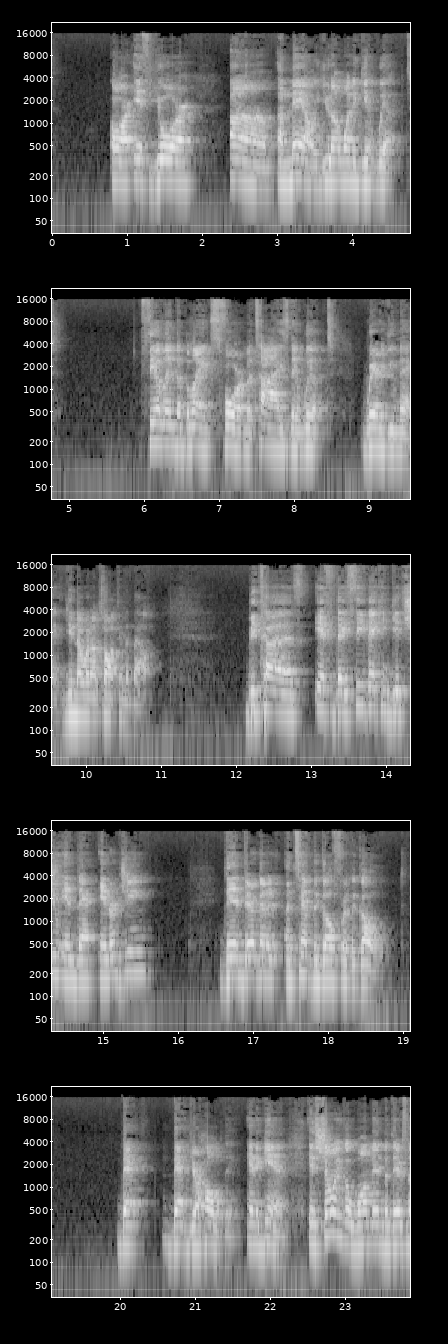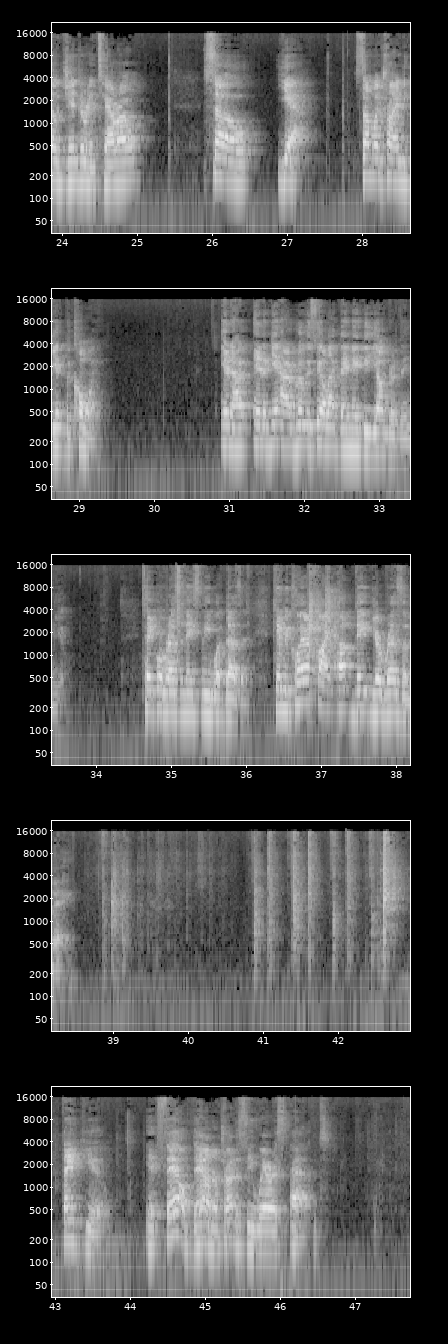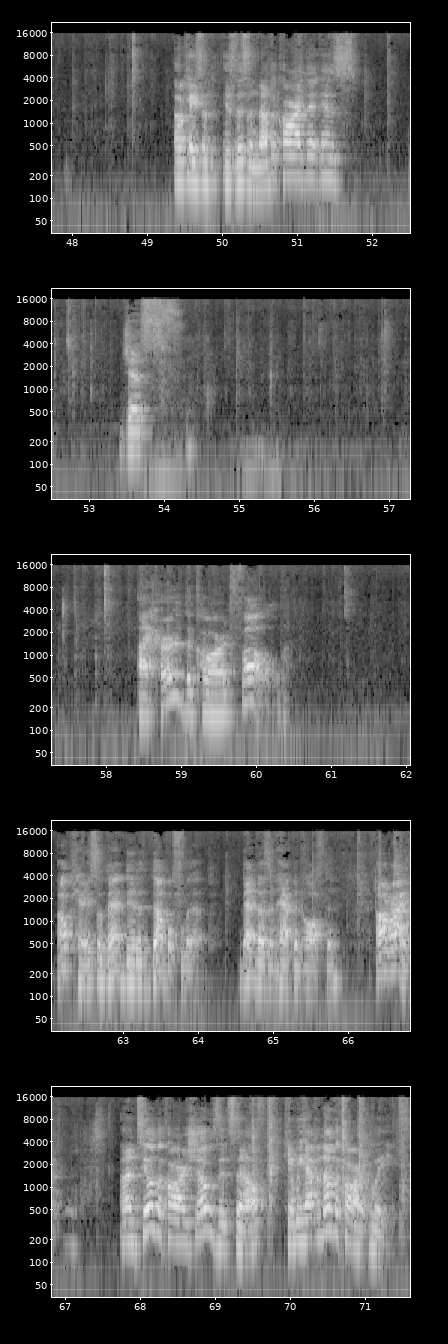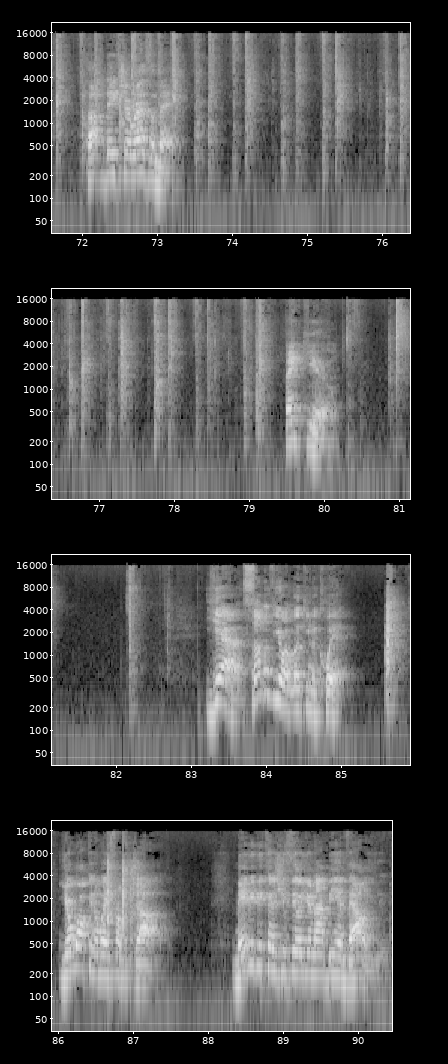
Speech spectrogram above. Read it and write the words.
Or if you're um, a male, you don't want to get whipped. Fill in the blanks for matized and whipped where you may. You know what I'm talking about. Because if they see they can get you in that energy, then they're going to attempt to go for the gold that that you're holding. And again, it's showing a woman, but there's no gender in tarot. So, yeah, someone trying to get the coin. And I and again, I really feel like they may be younger than you. Take what resonates, leave what doesn't. Can we clarify update your resume? Thank you. It fell down. I'm trying to see where it's at. Okay, so is this another card that is just. I heard the card fall. Okay, so that did a double flip. That doesn't happen often. All right. Until the card shows itself, can we have another card, please? Update your resume. Thank you. Yeah, some of you are looking to quit. You're walking away from a job. Maybe because you feel you're not being valued,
